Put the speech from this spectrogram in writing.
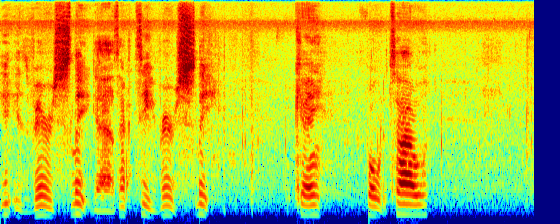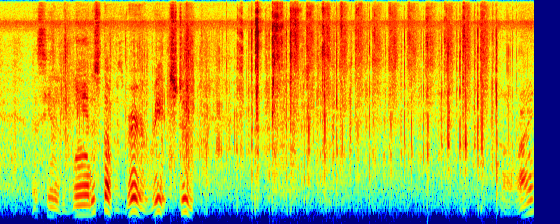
It is very slick, guys. I can see very slick. Okay, fold the towel. Let's hit it again. This stuff is very rich too. All right.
